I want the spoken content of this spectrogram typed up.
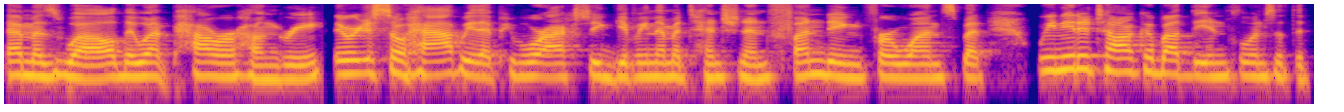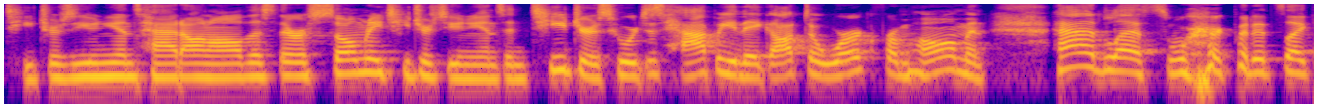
them as well. They went power hungry. They were just so happy that people were actually giving them attention and funding for once. But we need to talk about the influence that the teachers' unions had on all this. There are so many teachers' unions and teachers who were just happy they got to work from home and had less work. But it's like,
